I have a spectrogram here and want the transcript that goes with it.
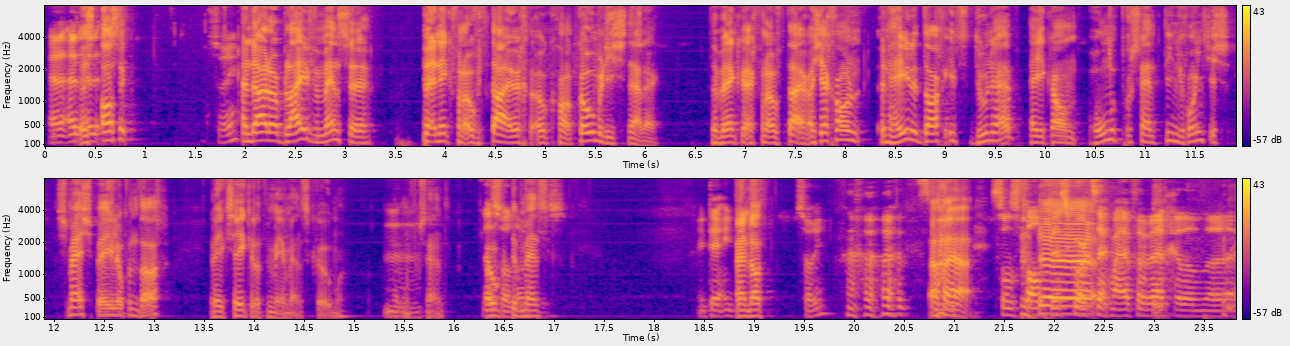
Eh, eh, Dus als ik, sorry? en daardoor blijven mensen, ben ik van overtuigd, ook gewoon komen die sneller. Daar ben ik er echt van overtuigd. Als jij gewoon een hele dag iets te doen hebt en je kan 100% 10 rondjes Smash spelen op een dag, dan weet ik zeker dat er meer mensen komen. 100%. Dat is ook wel de logisch. mensen- Ik denk, ik En denk dat, Sorry? ah ja. Soms valt Eh. Discord zeg maar even weg en dan... eh,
